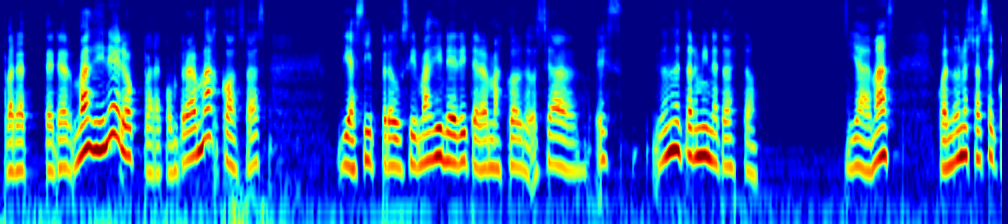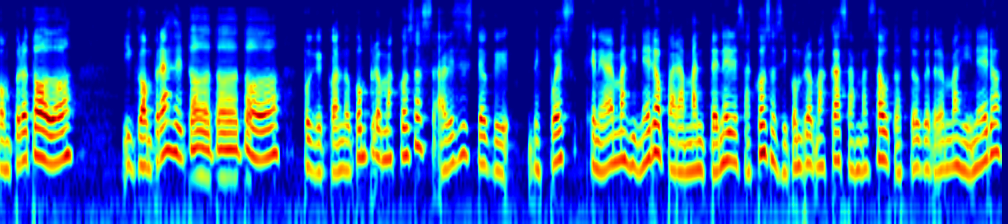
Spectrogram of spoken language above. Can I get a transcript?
para tener más dinero, para comprar más cosas y así producir más dinero y tener más cosas. O sea, es ¿dónde termina todo esto? Y además, cuando uno ya se compró todo y compras de todo, todo, todo, porque cuando compro más cosas, a veces tengo que después generar más dinero para mantener esas cosas. Si compro más casas, más autos, tengo que tener más dinero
